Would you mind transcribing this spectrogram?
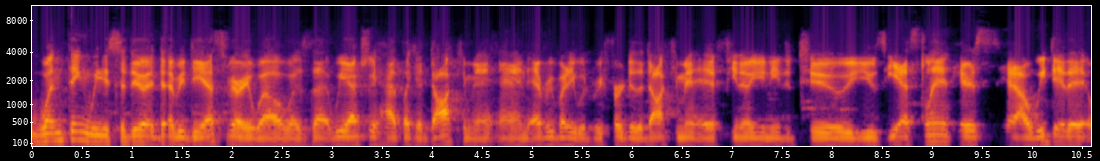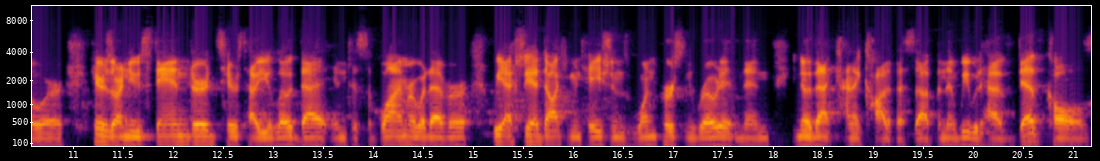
one thing we used to do at WDS very well was that we actually had like a document and everybody would refer to the document if you know you needed to use ESLint, here's how we did it, or here's our new standards, here's how you load that into Sublime or whatever. We actually had documentations, one person wrote it, and then you know that kind of caught us up. And then we would have dev calls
